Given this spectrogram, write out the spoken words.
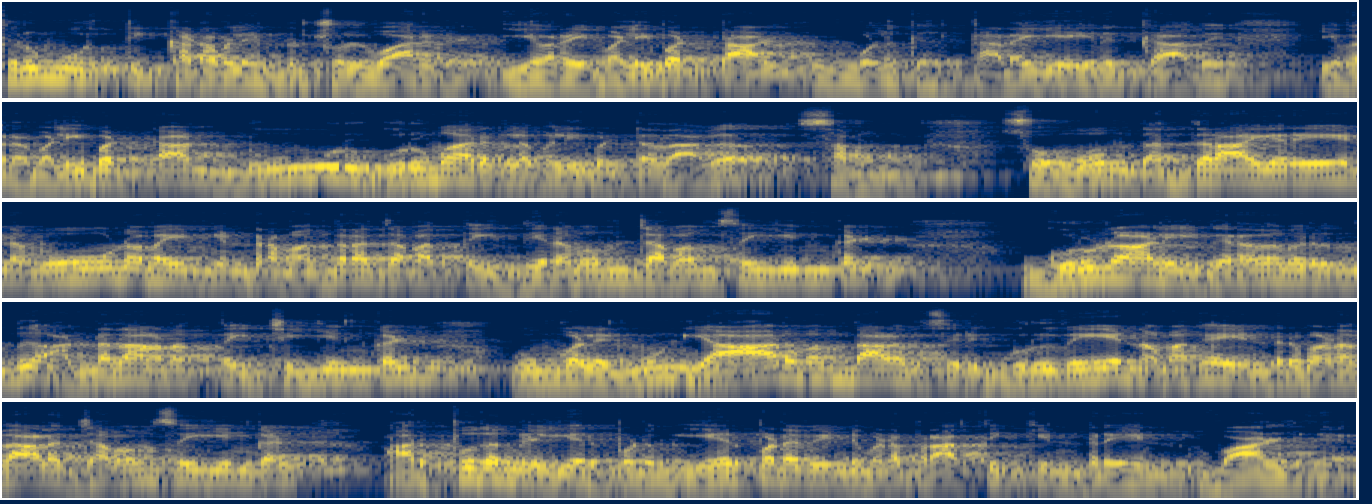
திருமூர்த்தி கடவுள் என்று சொல்வார்கள். இவரை வழிபட்டால் உங்களுக்கு தடையே இருக்காது. இவரை வழிபட்டால் நூறு குருமார்களை வழிபட்டதாக சமம். ஸோ ஓம் தத்ராயரே நமோ நம என்கின்ற மந்திர ஜபத்தை தினமும் ஜபம் செய்யுங்கள். குருநாளில் விரதமிருந்து அன்னதானத்தை செய்யுங்கள். உங்களின் முன் யார் வந்தாலும் சரி குருவே நமக என்று மனதால ஜபம் செய்யுங்கள். அற்புதங்கள் ஏற்படும். ஏற்பட வேண்டுமென பிரார்த்திக்கின்றேன். வாழ்க.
